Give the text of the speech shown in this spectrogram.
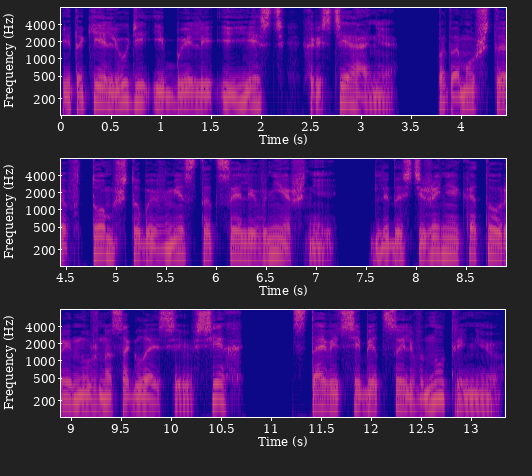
И такие люди и были и есть христиане, потому что в том, чтобы вместо цели внешней, для достижения которой нужно согласие всех, ставить себе цель внутреннюю,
